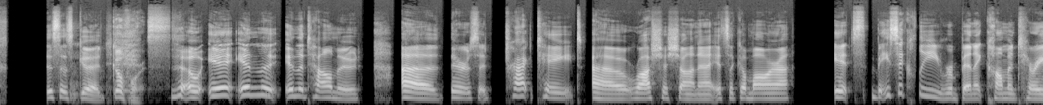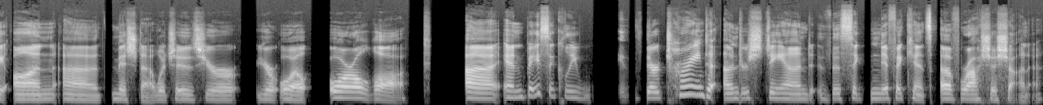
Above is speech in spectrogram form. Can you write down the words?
this is good. Go for it. So in, in the in the Talmud, uh, there's a tractate, uh, Rosh Hashanah. It's a Gemara it's basically rabbinic commentary on uh, Mishnah, which is your your oil, oral law, uh, and basically they're trying to understand the significance of Rosh Hashanah,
